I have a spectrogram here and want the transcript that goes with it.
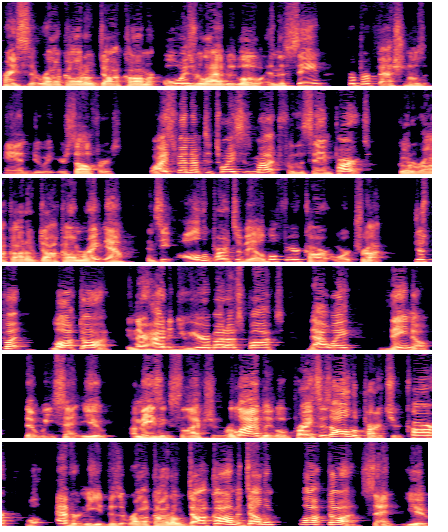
Prices at rockauto.com are always reliably low and the same for professionals and do it yourselfers. Why spend up to twice as much for the same parts? Go to rockauto.com right now and see all the parts available for your car or truck. Just put locked on in there. How did you hear about us box? That way they know that we sent you. Amazing selection, reliably low prices, all the parts your car will ever need. Visit rockauto.com and tell them locked on sent you.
